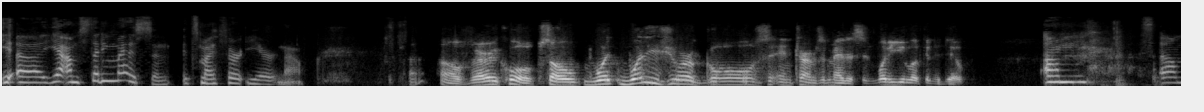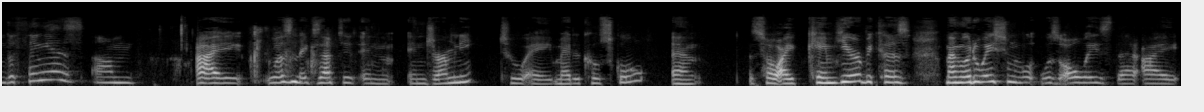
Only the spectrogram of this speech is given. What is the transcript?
Yeah, uh, yeah, I'm studying medicine. It's my third year now. Oh, very cool. So, what what is your goals in terms of medicine? What are you looking to do? Um, um, the thing is, um, I wasn't accepted in in Germany to a medical school, and so I came here because my motivation w- was always that I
